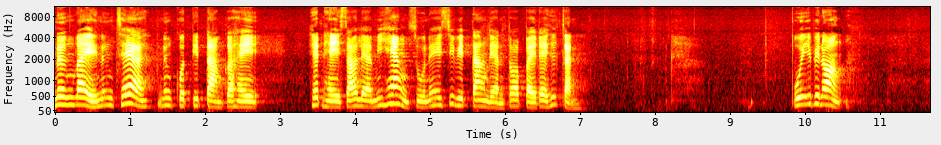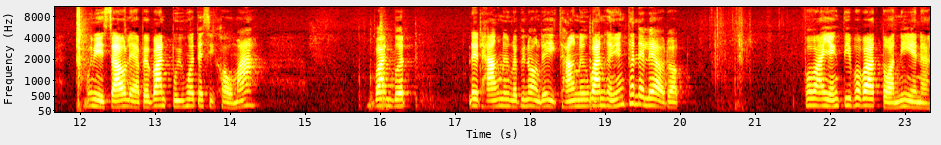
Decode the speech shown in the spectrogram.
หนึ่งไลค์หนึ่งแชร์หนึ่งกดติดตามก็ให้เฮ็ดให้สาวแล้วมีแห้งสู่ในชีวิตต่างแดนต่อไปได้คือกัน ปุ๋ยพี่น้อง มื่อนี้สาแหล่ไปบ้านปุ๋ยหัวแต่สิเขามาบ้านเบิดได้ทางหนึ่งแล้วพี่น้องได้อีกทางหนึ่งบ้านก็ยังท่านได้แล้วดอก เพราะว่ายังตีเพราะว่าตอนนี้นะ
